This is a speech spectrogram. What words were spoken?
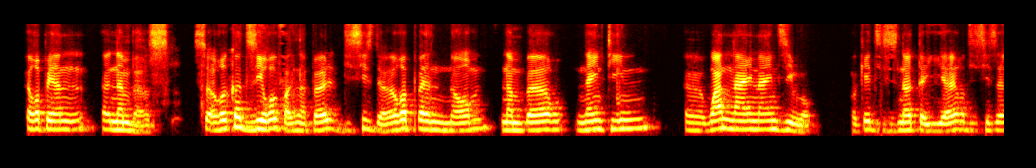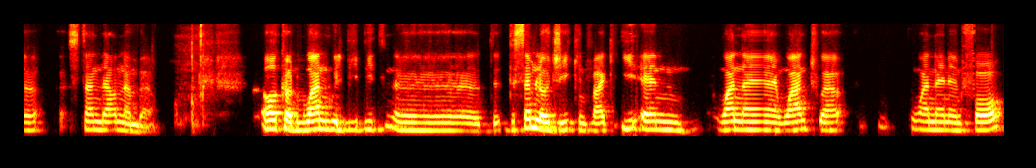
European uh, numbers. So Eurocode 0, for example, this is the European norm number 191990. Uh, okay, this is not a year, this is a standard number. Eurocode 1 will be uh, the, the, same logic, in fact, EN 1991 to uh, 1994.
